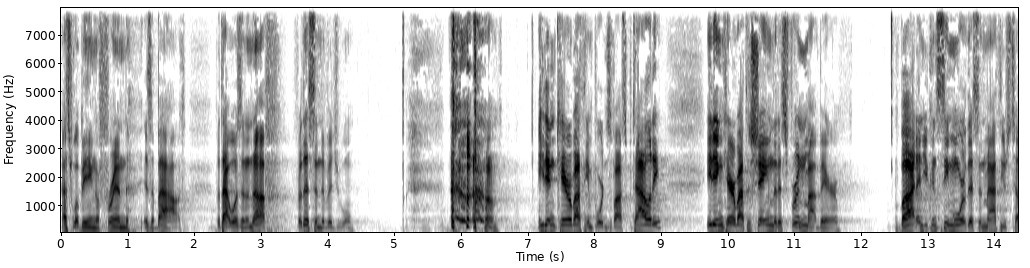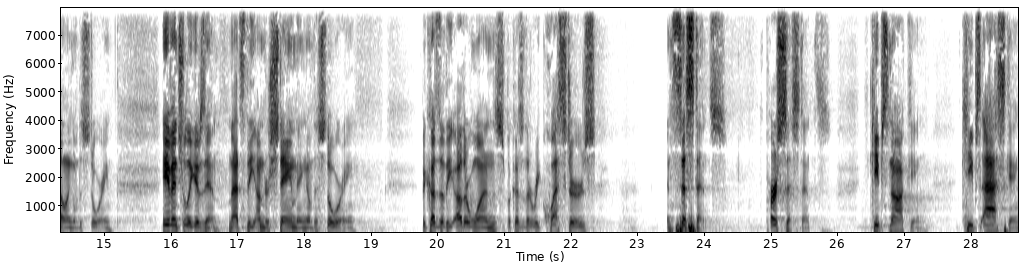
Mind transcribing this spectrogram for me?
That's what being a friend is about. But that wasn't enough for this individual. he didn't care about the importance of hospitality. He didn't care about the shame that his friend might bear. But, and you can see more of this in Matthew's telling of the story, he eventually gives in. That's the understanding of the story. Because of the other ones, because of the requesters' insistence, persistence. He keeps knocking, keeps asking.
